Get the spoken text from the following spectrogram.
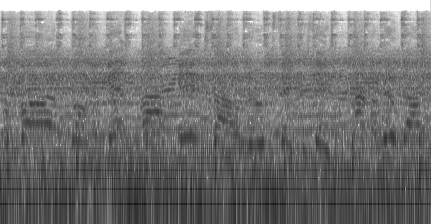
for fun. Gonna get my kicks on Route 66. I'm a real dumb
